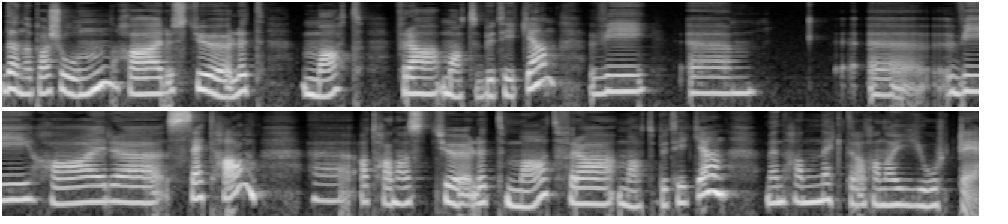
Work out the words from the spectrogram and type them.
denne personen har stjålet mat fra matbutikken. Vi uh, Vi har uh, sett ham. Uh, at han har stjålet mat fra matbutikken, men han nekter at han har gjort det.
